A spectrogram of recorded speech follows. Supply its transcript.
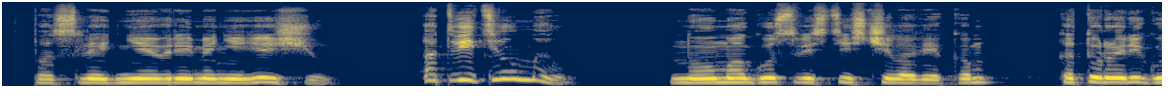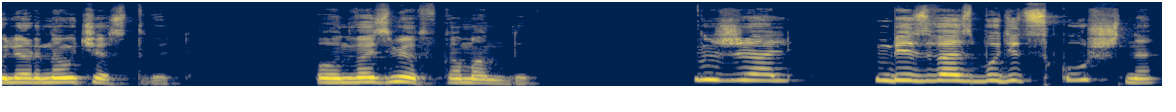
«В последнее время не езжу», — ответил Мэл. «Но могу свести с человеком, который регулярно участвует. Он возьмет в команду». «Жаль, без вас будет скучно»,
